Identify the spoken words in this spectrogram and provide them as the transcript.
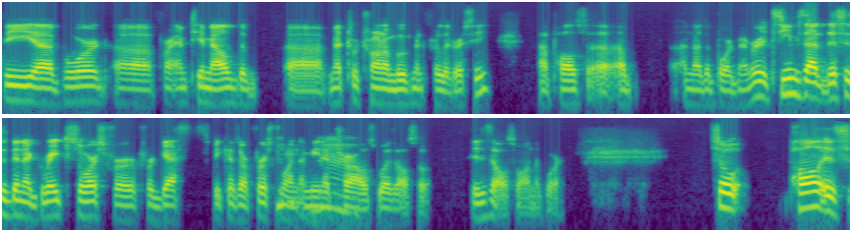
the uh, board uh, for MTML, the uh, Metro Toronto Movement for Literacy. Uh, Paul's uh, another board member. It seems that this has been a great source for for guests because our first one, Amina mm-hmm. Charles, was also is also on the board. So Paul is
